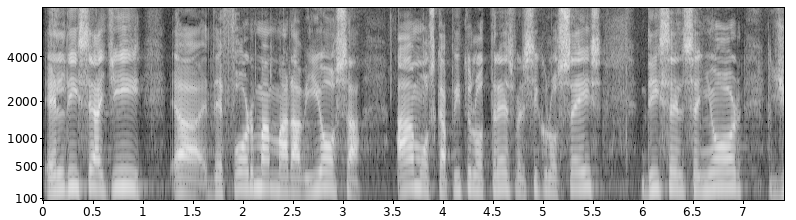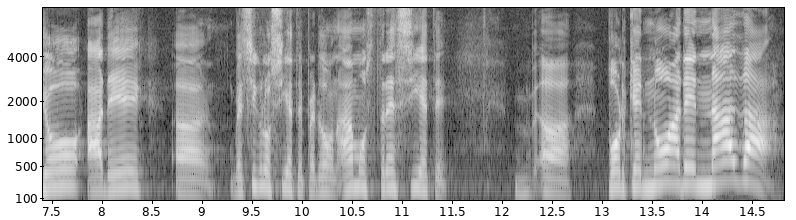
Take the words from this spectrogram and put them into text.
Él dice allí ah, de forma maravillosa, Amos capítulo 3, versículo 6, dice el Señor, yo haré, ah, versículo 7, perdón, Amos 3, 7, ah, porque no haré nada,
